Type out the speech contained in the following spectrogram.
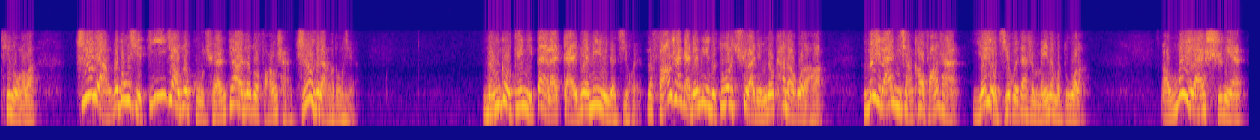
听懂了吧？只有两个东西，第一叫做股权，第二叫做房产，只有这两个东西能够给你带来改变命运的机会。那房产改变命运的多了去了，你们都看到过了哈。未来你想靠房产也有机会，但是没那么多了啊。未来十年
